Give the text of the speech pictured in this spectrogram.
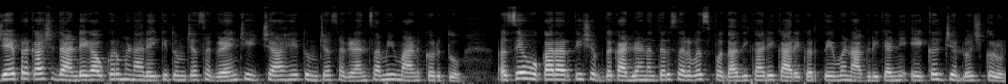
जयप्रकाश दांडेगावकर म्हणाले की तुमच्या सगळ्यांची इच्छा आहे तुमच्या सगळ्यांचा मी मान करतो. असे होकारार्थी शब्द काढल्यानंतर सर्वच पदाधिकारी कार्यकर्ते व नागरिकांनी एकच जल्लोष करून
